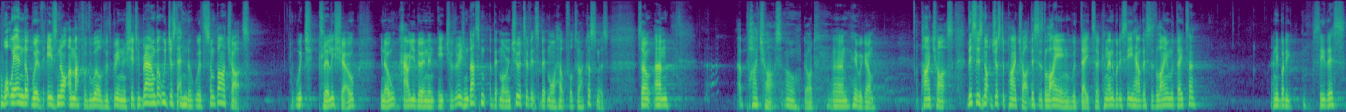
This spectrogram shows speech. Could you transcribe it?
what we end up with is not a map of the world with green and shitty brown, but we just end up with some bar charts, which clearly show, you know, how you're doing in each of the regions. That's a bit more intuitive. It's a bit more helpful to our customers. So um, pie charts. Oh God. Um, here we go pie charts. This is not just a pie chart, this is lying with data. Can anybody see how this is lying with data? Anybody see this?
